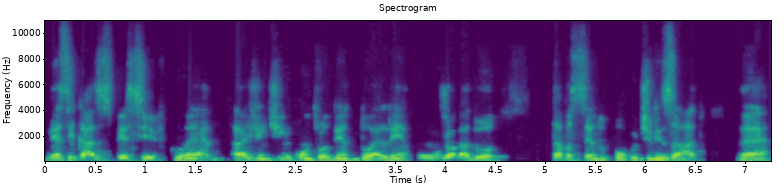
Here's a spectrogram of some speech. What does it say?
Nesse caso específico, né, a gente encontrou dentro do elenco um jogador que estava sendo pouco utilizado, né?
